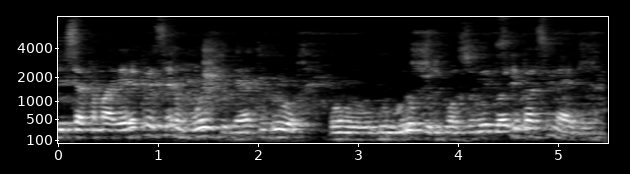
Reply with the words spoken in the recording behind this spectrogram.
de certa maneira, cresceram muito dentro do, do, do grupo de consumidores de classe média. Né?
